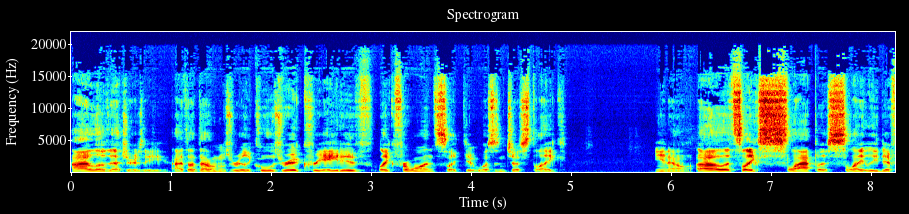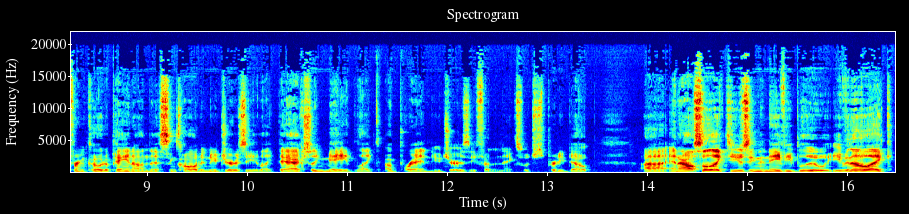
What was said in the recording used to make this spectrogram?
I love that jersey. I thought that one was really cool. It was real creative, like for once. Like it wasn't just like, you know, oh, let's like slap a slightly different coat of paint on this and call it a New Jersey. Like they actually made like a brand new jersey for the Knicks, which is pretty dope. Uh, and I also liked using the navy blue, even though like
